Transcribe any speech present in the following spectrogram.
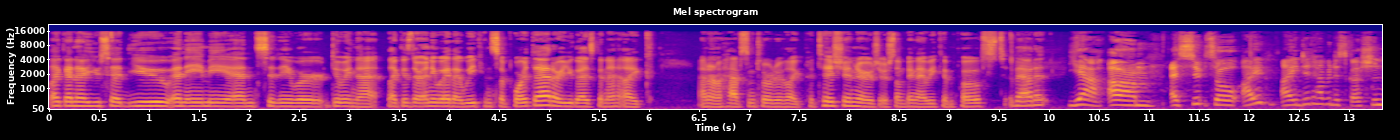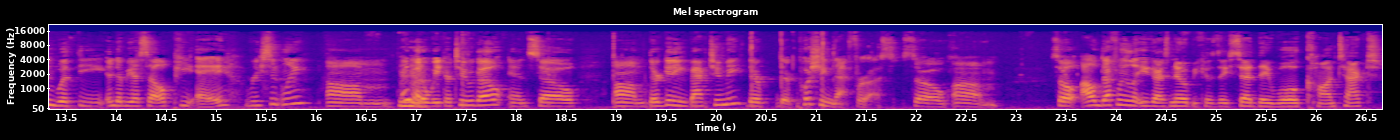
like I know you said you and Amy and Sydney were doing that. Like, is there any way that we can support that? Are you guys gonna like I don't know, have some sort of like petition or is there something that we can post about it? Yeah. Um. As so, so I I did have a discussion with the NWSL PA recently. Um. Maybe about a week or two ago, and so um they're getting back to me. They're they're pushing that for us. So um. So I'll definitely let you guys know because they said they will contact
